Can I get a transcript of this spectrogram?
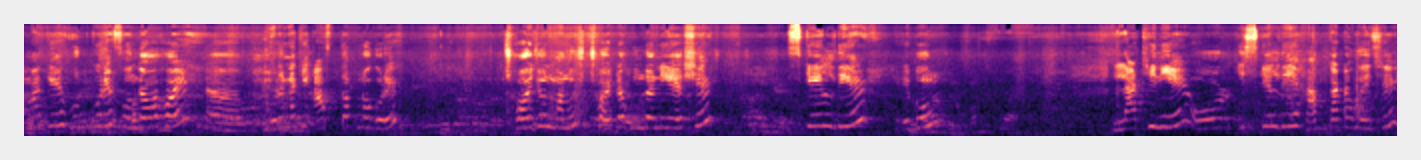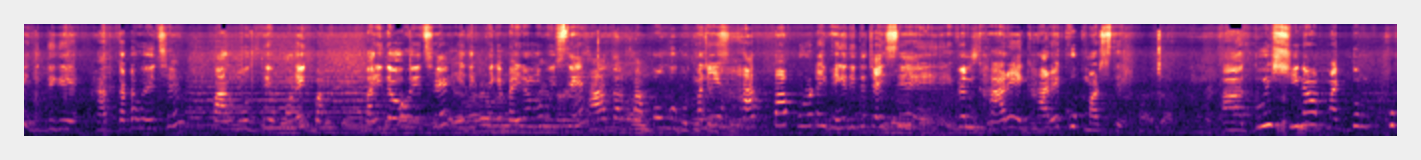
আমাকে হুট করে ফোন দেওয়া হয় ওরা নাকি আফতাবনগরে ছয়জন মানুষ ছয়টা হুন্ডা নিয়ে এসে স্কেল দিয়ে এবং লাঠি নিয়ে ওর স্কেল দিয়ে হাত কাটা হয়েছে এদিক থেকে হাত কাটা হয়েছে পার মধ্যে অনেক বাড়ি দেওয়া হয়েছে এদিক থেকে বাইরানো হয়েছে। হাত আর পা পঙ্গু মানে হাত পা পুরোটাই ভেঙে দিতে চাইছে ইভেন ঘাড়ে ঘাড়ে খুব মারছে। দুই সিনা একদম খুব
